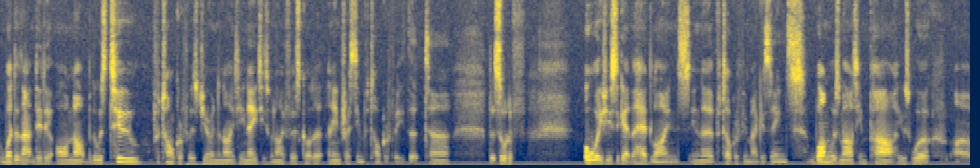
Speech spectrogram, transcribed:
whether that did it or not. But there was two photographers during the 1980s when I first got a, an interest in photography that uh, that sort of always used to get the headlines in the photography magazines. One was Martin Parr, whose work, uh,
